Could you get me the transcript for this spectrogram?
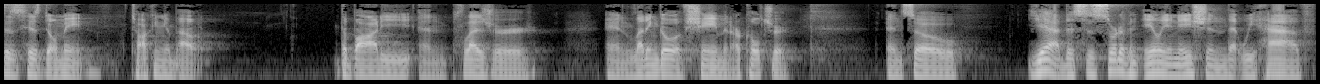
is his domain, talking about the body and pleasure and letting go of shame in our culture. And so, yeah, this is sort of an alienation that we have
